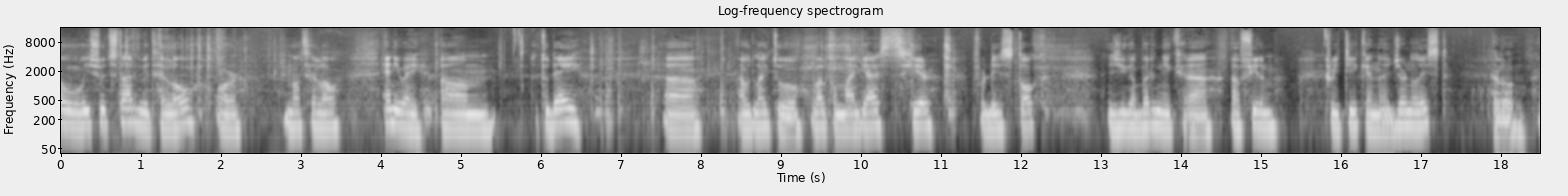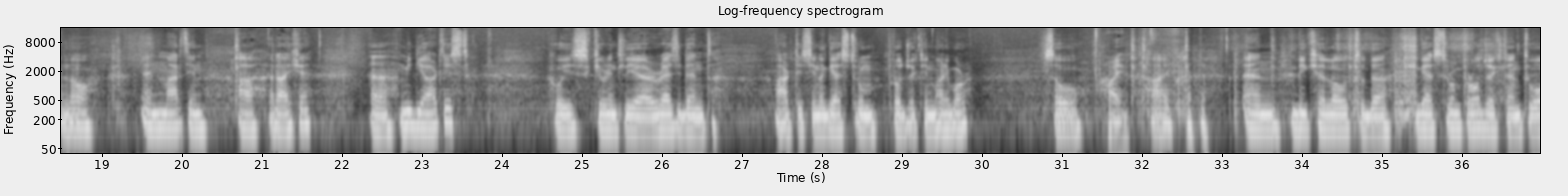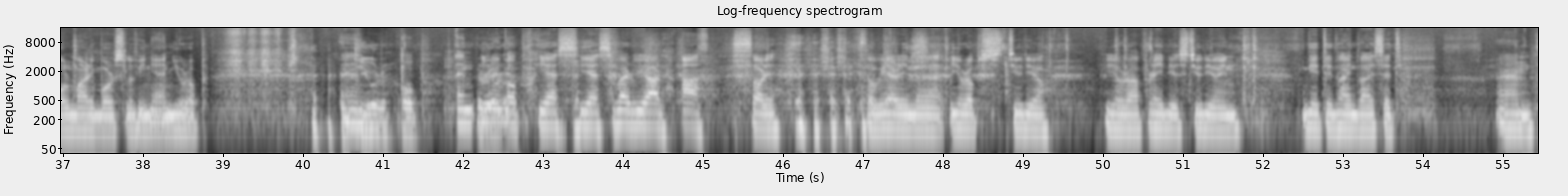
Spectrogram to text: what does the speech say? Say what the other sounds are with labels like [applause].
so we should start with hello or not hello. Anyway, um, today uh, I would like to welcome my guests here for this talk. Žiga Brnik, uh, a film critic and a journalist. Hello. Hello. And Martin A. Reiche, a media artist who is currently a resident artist in a guest room project in Maribor. So, Hi. hi. [laughs] and big hello to the guest room project and to all Maribor, Slovenia, and Europe. [laughs] And pure op. And Radio. Europe, yes, yes, where we are. Ah, sorry. [laughs] so we are in uh, Europe studio, Europe radio studio in GT22. And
